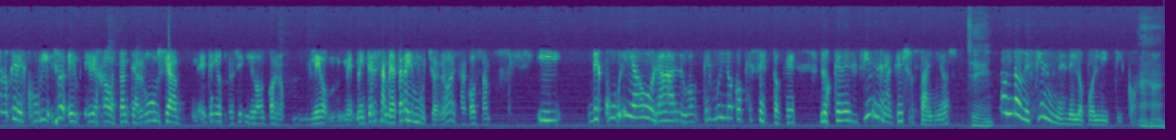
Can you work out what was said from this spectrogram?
Yo lo que descubrí, yo he, he viajado bastante a Rusia, he tenido, digo, con, leo, me, me interesa, me atrae mucho, ¿no? Esa cosa. Y descubrí ahora algo que es muy loco, que es esto, que los que defienden aquellos años Sí, no lo defienden desde lo político, ajá.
